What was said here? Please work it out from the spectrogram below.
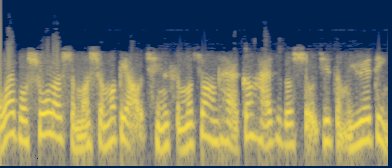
外婆说了什么？什么表情？什么状态？跟孩子的手机怎么约定？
